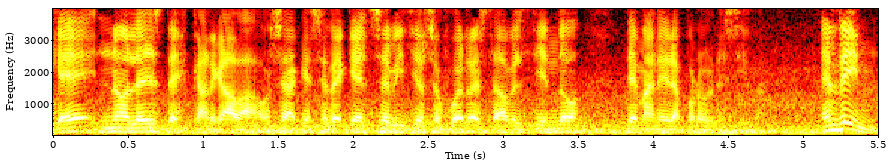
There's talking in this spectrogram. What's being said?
que no les descargaba, o sea que se ve que el servicio se fue restableciendo de manera progresiva. En fin,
